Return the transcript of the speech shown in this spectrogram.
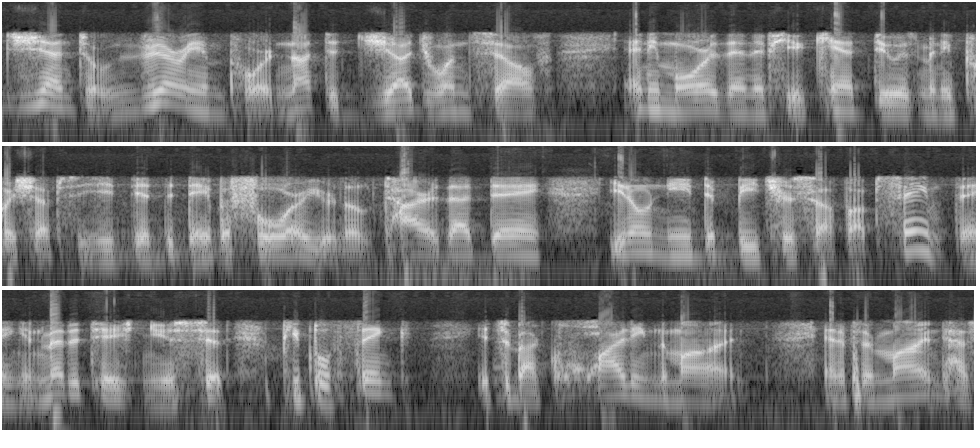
gentle, very important. Not to judge oneself any more than if you can't do as many push-ups as you did the day before. You're a little tired that day. You don't need to beat yourself up. Same thing in meditation. You sit. People think it's about quieting the mind, and if their mind has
